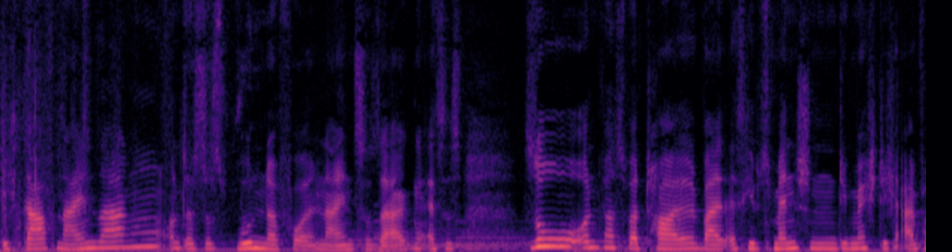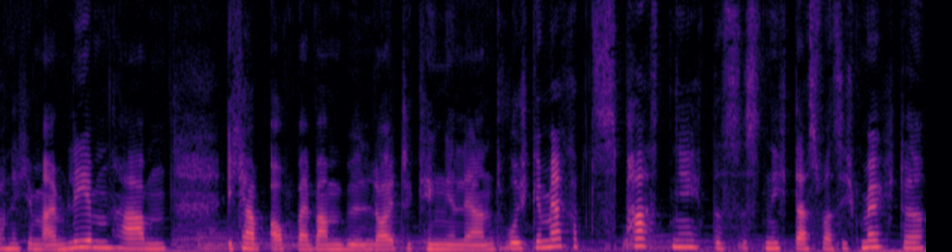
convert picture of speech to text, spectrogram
ich darf Nein sagen und es ist wundervoll, Nein zu sagen. Es ist so unfassbar toll, weil es gibt Menschen, die möchte ich einfach nicht in meinem Leben haben. Ich habe auch bei Bumble Leute kennengelernt, wo ich gemerkt habe, das passt nicht, das ist nicht das, was ich möchte.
